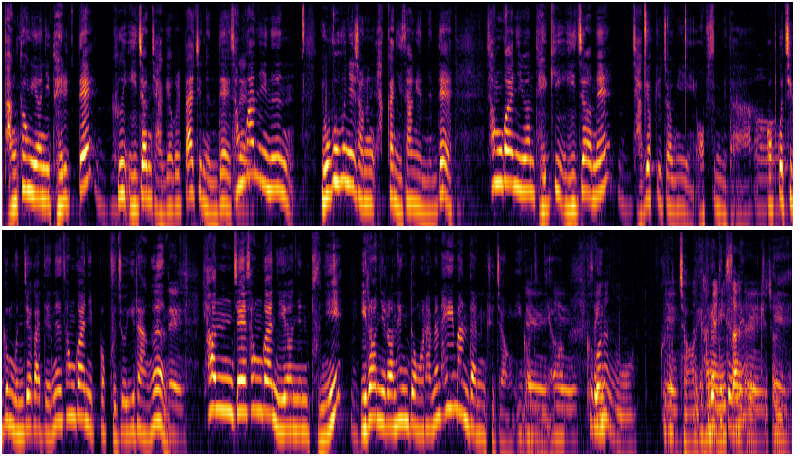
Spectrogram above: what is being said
방통위원이 될 때 그 이전 자격을 따지는데 성관위는 네. 요 부분이 저는 약간 이상했는데 성관위원 되기 이전에 자격 규정이 없습니다. 어. 없고 지금 문제가 되는 성관위법 구조 1항은 네. 현재 성관위원인 분이 이런 이런 행동을 하면 해임한다는 규정이거든요. 네, 네. 그거는 뭐 그렇죠. 예, 당연히 있어야 될 규정이고. 예.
